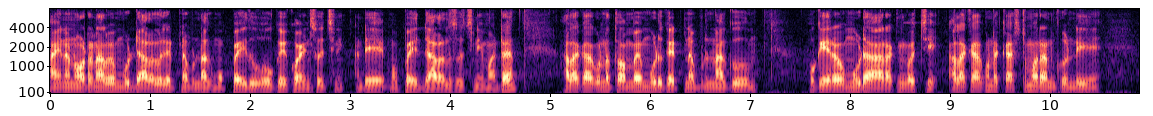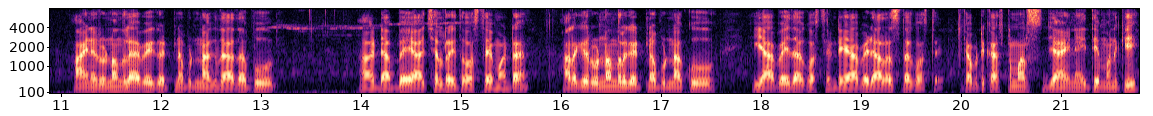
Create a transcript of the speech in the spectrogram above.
ఆయన నూట నలభై మూడు డాలర్లు కట్టినప్పుడు నాకు ముప్పై ఐదు ఓకే కాయిన్స్ వచ్చినాయి. అంటే ముప్పై ఐదు డాలర్స్ వచ్చినాయి అన్నమాట. అలా కాకుండా తొంభై మూడు కట్టినప్పుడు నాకు ఒక ఇరవై మూడు ఆ రకంగా వచ్చాయి. అలా కాకుండా కస్టమర్ అనుకోండి ఆయన రెండు వందల యాభై కట్టినప్పుడు నాకు దాదాపు డెబ్బై ఆ చిల్లర అయితే వస్తాయన్నమాట. అలాగే రెండు వందలు కట్టినప్పుడు నాకు యాభై దాకా వస్తాయి. అంటే యాభై డాలర్స్ దాకా వస్తాయి. కాబట్టి కస్టమర్స్ జాయిన్ అయితే మనకి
